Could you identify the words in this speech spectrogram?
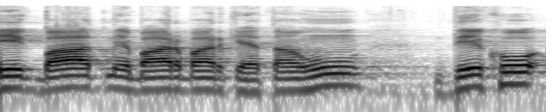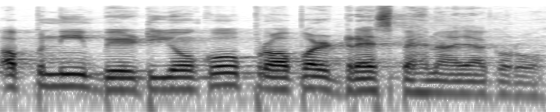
एक बात मैं बार बार कहता हूँ, देखो अपनी बेटियों को प्रॉपर ड्रेस पहनाया करो।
